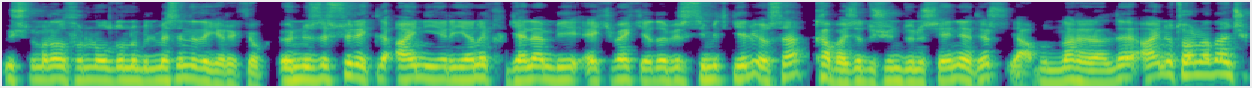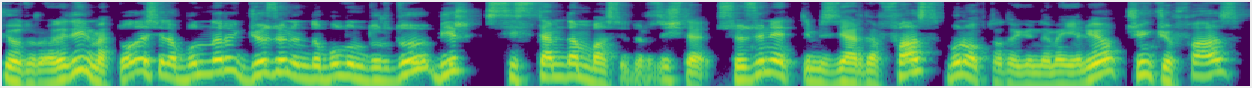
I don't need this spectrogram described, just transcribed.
3 numaralı fırın olduğunu bilmesine de gerek yok. Önünüze sürekli aynı yeri yanık gelen bir ekmek ya da bir simit geliyorsa kabaca düşün düşündüğünüz şey nedir? Ya bunlar herhalde aynı tornadan çıkıyordur öyle değil mi? Dolayısıyla bunları göz önünde bulundurduğu bir sistemden bahsediyoruz. İşte sözünü ettiğimiz yerde faz bu noktada gündeme geliyor. Çünkü faz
